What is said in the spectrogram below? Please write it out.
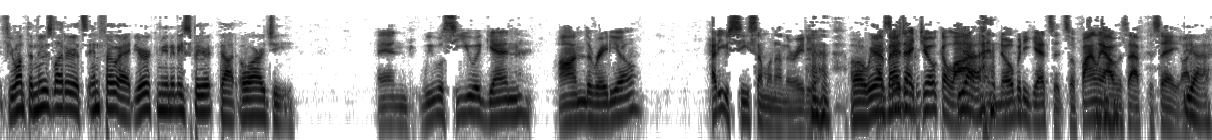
If you want the newsletter, it's info at yourcommunityspirit.org. And we will see you again on the radio. How do you see someone on the radio? Oh, we I have say that joke a lot Yeah. and nobody gets it. So finally I was have to say, like, yeah,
